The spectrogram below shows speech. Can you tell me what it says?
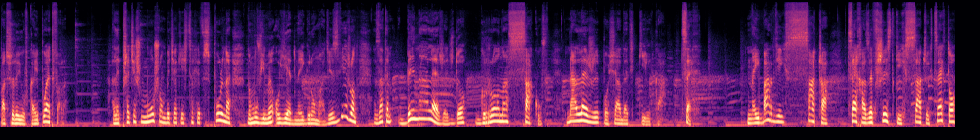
patrz ryjówka i płetwal. Ale przecież muszą być jakieś cechy wspólne, no mówimy o jednej gromadzie zwierząt, zatem by należeć do grona ssaków, należy posiadać kilka cech. Najbardziej ssacza cecha ze wszystkich ssaczych cech to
